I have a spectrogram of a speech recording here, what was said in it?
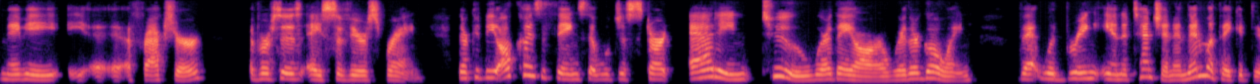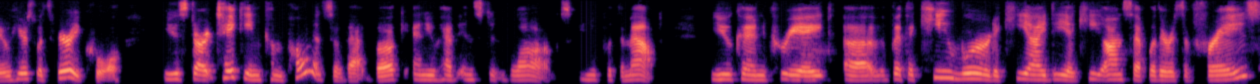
maybe a fracture versus a severe sprain. There could be all kinds of things that will just start adding to where they are, where they're going, that would bring in attention. And then what they could do here's what's very cool you start taking components of that book and you have instant blogs and you put them out. You can create uh, with a key word, a key idea, a key concept, whether it's a phrase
